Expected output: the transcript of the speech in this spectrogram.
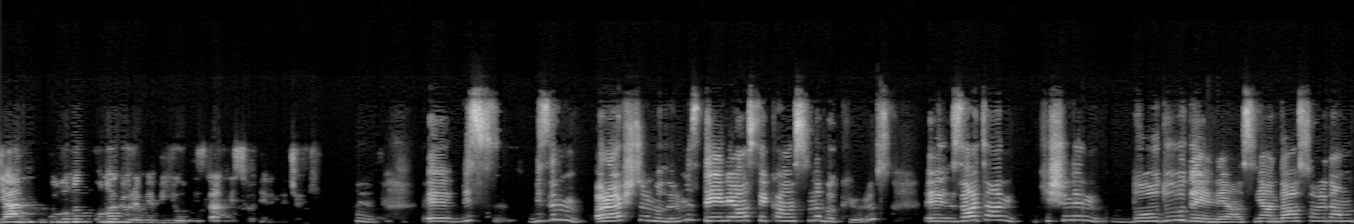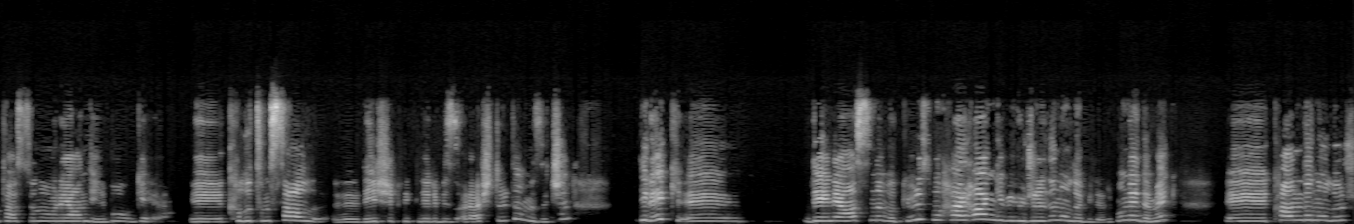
gen bulunup ona göre mi bir yol izlenmesi önerilecek? Evet. Biz bizim araştırmalarımız DNA sekansına bakıyoruz. Zaten kişinin doğduğu DNA'sı yani daha sonradan mutasyona uğrayan değil. Bu kalıtımsal değişiklikleri biz araştırdığımız için direkt DNA'sına bakıyoruz. Bu herhangi bir hücreden olabilir. Bu ne demek? Kandan olur,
